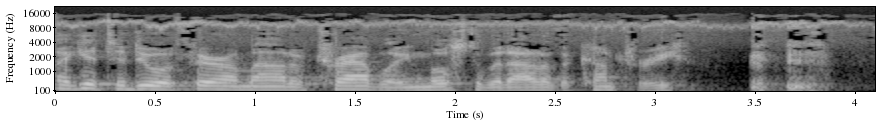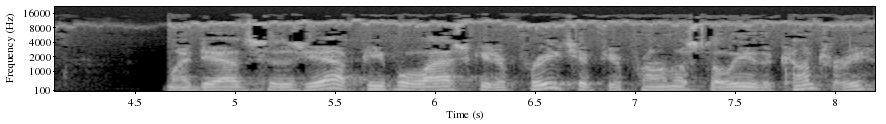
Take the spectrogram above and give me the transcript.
I get to do a fair amount of traveling, most of it out of the country. My dad says, yeah, people ask you to preach if you promise to leave the country.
